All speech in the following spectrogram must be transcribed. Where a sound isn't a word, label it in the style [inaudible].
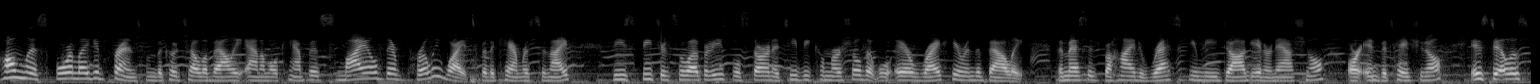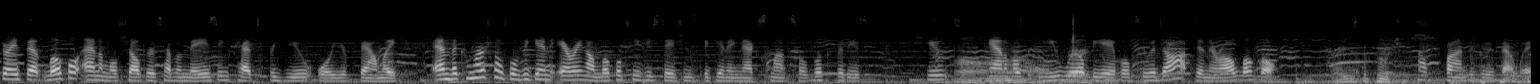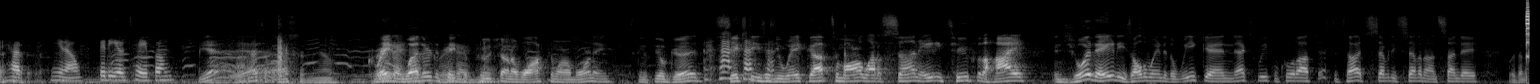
Homeless four-legged friends from the Coachella Valley Animal Campus smiled their pearly whites for the cameras tonight. These featured celebrities will star in a TV commercial that will air right here in the Valley. The message behind Rescue Me Dog International, or Invitational, is to illustrate that local animal shelters have amazing pets for you or your family. And the commercials will begin airing on local TV stations beginning next month, so look for these cute Aww, animals that you will be able to adopt, and they're all local. Raise the pooches. How fun to do it that way. Have, you know, videotape them. Yeah, That's awesome, yeah. Great, idea, weather to great take the pooch on a walk tomorrow morning. It's going to feel good. [laughs] 60s as you wake up tomorrow. A lot of sun. 82 for the high. Enjoy the 80s all the way into the weekend. Next week we'll cool it off just a touch. 77 on Sunday with an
